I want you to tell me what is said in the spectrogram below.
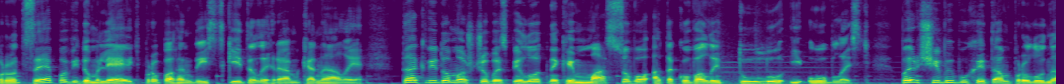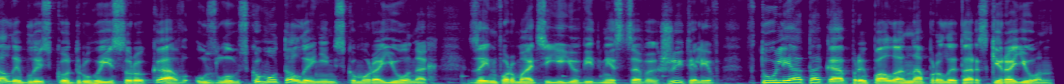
Про це повідомляють пропагандистські телеграм-канали. Так відомо, що безпілотники масово атакували Тулу і область. Перші вибухи там пролунали близько 2.40 в Узловському та Ленінському районах. За інформацією від місцевих жителів, в Тулі атака припала на пролетарський район.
